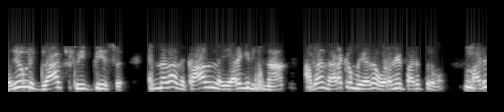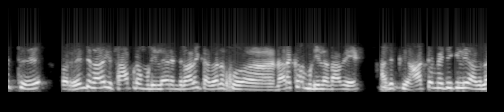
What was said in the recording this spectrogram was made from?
ஒரே ஒரு கிளாஸ் ஸ்வீட் பீஸ் என்னதான் அது காலில் இறங்கிடுச்சுன்னா அதால நடக்க முடியாத உடனே படுத்துரும். படுத்து ஒரு ரெண்டு நாளைக்கு சாப்பிட முடியல ரெண்டு நாளைக்கு அதால நடக்க முடியலனாவே அதுக்கு ஆட்டோமேட்டிக்கலி அதுல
